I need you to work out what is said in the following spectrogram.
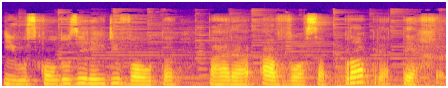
e os conduzirei de volta para a vossa própria terra.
